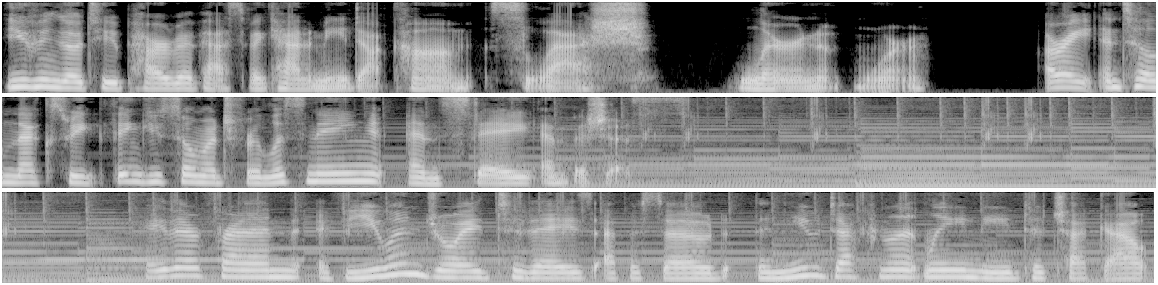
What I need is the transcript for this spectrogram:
you can go to poweredbypassiveacademy.com slash learn more. All right. Until next week, thank you so much for listening and stay ambitious. Hey there, friend. If you enjoyed today's episode, then you definitely need to check out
